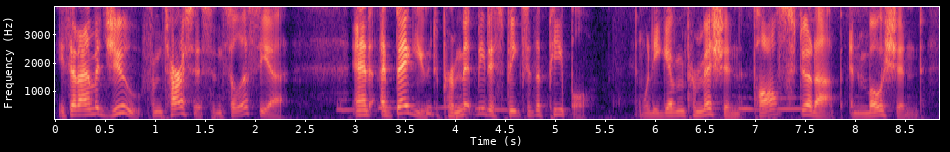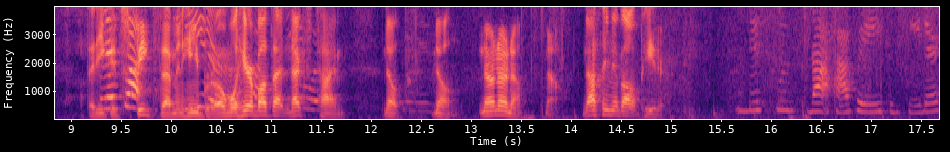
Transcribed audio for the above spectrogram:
He said, I'm a Jew from Tarsus in Cilicia, and I beg you to permit me to speak to the people. And when he gave him permission, Paul stood up and motioned that he could speak to them in Hebrew. And we'll hear about that next time. No, no, no, no, no, no. Nothing about Peter. This was not happening to Peter.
